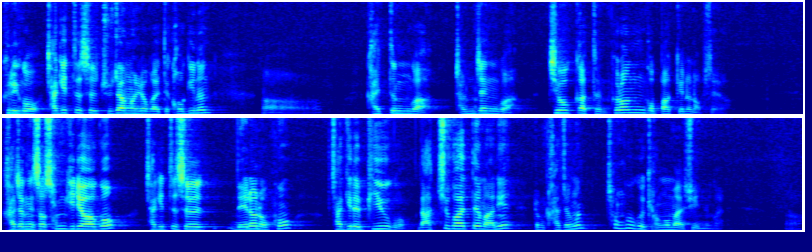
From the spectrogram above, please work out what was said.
그리고 자기 뜻을 주장하려고 할 때 거기는 어, 갈등과 전쟁과 지옥 같은 그런 것밖에는 없어요. 가정에서 섬기려 하고 자기 뜻을 내려놓고 자기를 비우고 낮추고 할 때만이 그럼 가정은 천국을 경험할 수 있는 거예요. 어,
